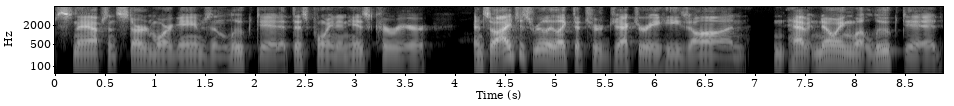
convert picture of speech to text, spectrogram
snaps and started more games than Luke did at this point in his career. And so I just really like the trajectory he's on, having knowing what Luke did,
